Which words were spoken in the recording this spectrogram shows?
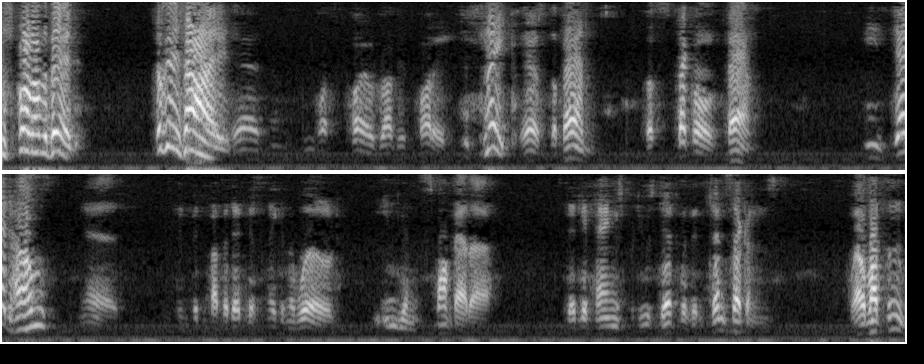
Him sprawled on the bed. Look at his eyes. Yes, and see what's coiled round his body. A snake. Yes, the band. The speckled band. He's dead, Holmes. Yes. He's been bitten by the deadliest snake in the world. The Indian swamp adder. Deadly fangs produce death within ten seconds. Well, Watson,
